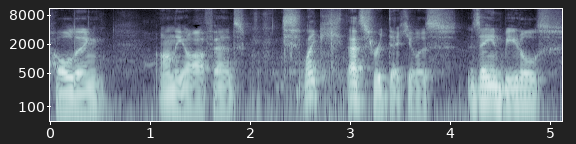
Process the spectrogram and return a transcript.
Holding on the offense. Like, that's ridiculous. Zane Beadles.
